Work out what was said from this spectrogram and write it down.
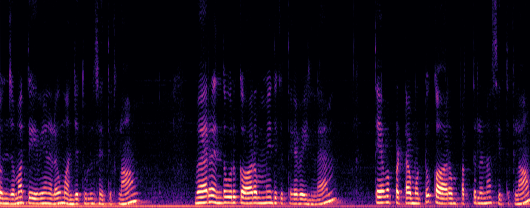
கொஞ்சமாக தேவையான அளவு மஞ்சத்தூளும் சேர்த்துக்கலாம். வேறு எந்த ஒரு காரமுமே இதுக்கு தேவையில்லை. தேவைப்பட்டால் மட்டும் காரம் பத்தலைன்னா சேர்த்துக்கலாம்.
